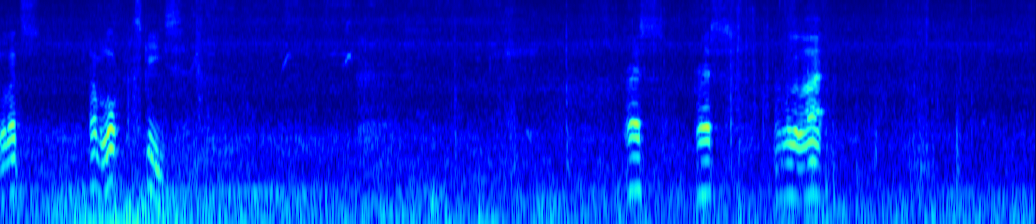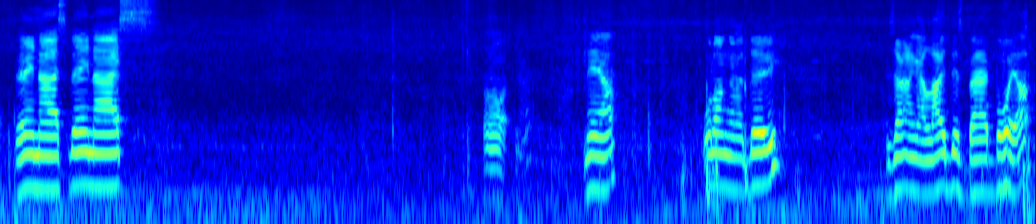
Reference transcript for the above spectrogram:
So let's have a look, skis. Press, press, and look at that. Very nice, very nice. Alright, now what I'm going to do is I'm going to go load this bad boy up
